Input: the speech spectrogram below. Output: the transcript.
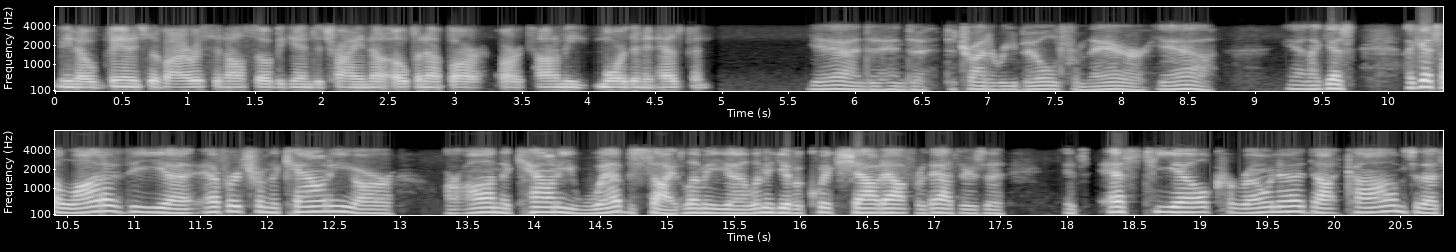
you know manage the virus and also begin to try and uh, open up our our economy more than it has been. Yeah, and to, and to, to try to rebuild from there. Yeah, yeah, and I guess I guess a lot of the uh, efforts from the county are are on the county website. Let me uh, let me give a quick shout out for that. There's a it's stlcorona.com. So that's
